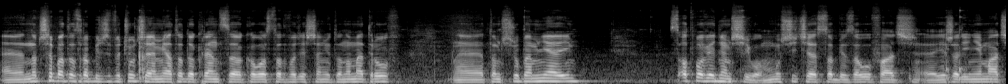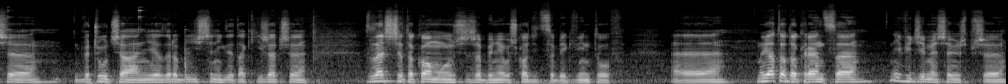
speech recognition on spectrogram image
E, No trzeba to zrobić z wyczuciem, ja to dokręcę około 120 Nm, e, tą śrubę mniej, z odpowiednią siłą. Musicie sobie zaufać, jeżeli nie macie wyczucia, nie zrobiliście nigdy takich rzeczy, zlećcie to komuś, żeby nie uszkodzić sobie gwintów. No ja to dokręcę i widzimy się już przy,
